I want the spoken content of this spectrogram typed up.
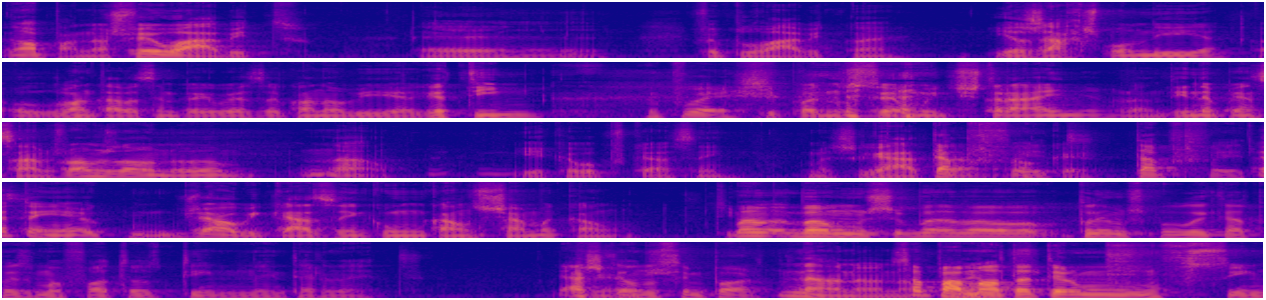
Opa, nós foi o hábito. Eh, foi pelo hábito, não é? Ele já respondia, levantava sempre a cabeça quando ouvia gatinho, Depois. e para não ser muito estranho, pronto, ainda pensámos, vamos dar um nome. Não. E acabou por ficar assim. Mas gata, Está perfeito. Está perfeito. Eu, tenho, eu já ouvi casos em que um cão se chama cão. Tipo, Va- Vamos, va- va- podemos publicar depois uma foto do Tinho na internet. Acho que ele não se importa. não, não, não. Só para a podemos, malta ter um focinho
